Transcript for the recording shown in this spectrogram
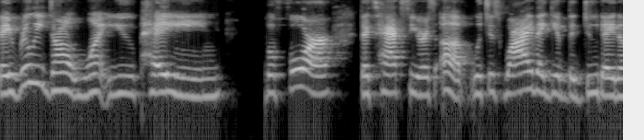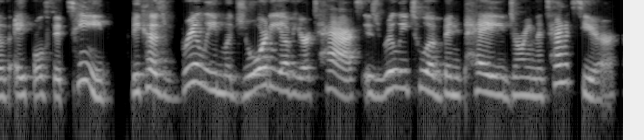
They really don't want you paying before the tax year is up, which is why they give the due date of April 15th because really majority of your tax is really to have been paid during the tax year.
